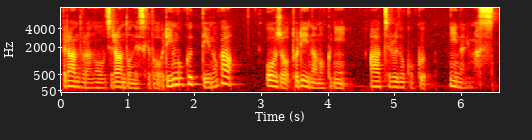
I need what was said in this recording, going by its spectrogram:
ベランドラの王子ランドンですけど隣国っていうのが王女トリーナの国アーチェルド国になります。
